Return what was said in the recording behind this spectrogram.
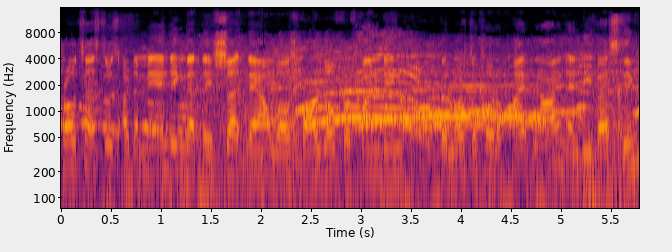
Protesters are demanding that they shut down Wells Fargo for funding the North Dakota pipeline and divesting.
